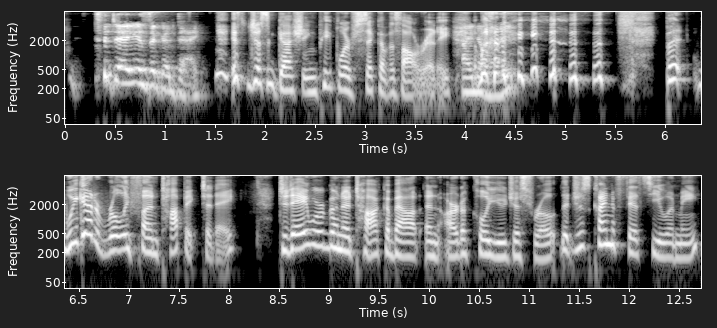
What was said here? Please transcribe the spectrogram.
today is a good day. It's just gushing. People are sick of us already. I know, right? but we got a really fun topic today. Today, we're going to talk about an article you just wrote that just kind of fits you and me.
